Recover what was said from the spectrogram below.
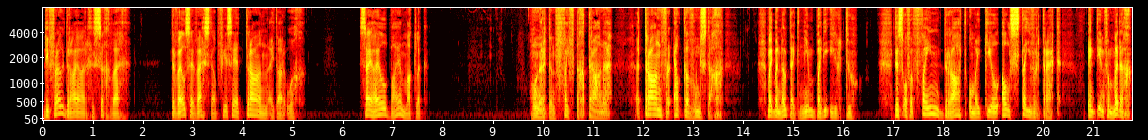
Die vrou draai haar gesig weg Terwyl sy wegstap, vee sy 'n traan uit haar oog. Sy huil baie maklik. 150 trane, 'n traan vir elke woensdag. My benoudheid neem by die uur toe. Dis of 'n fyn draad om my keel al stywer trek. En teen vermiddag,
